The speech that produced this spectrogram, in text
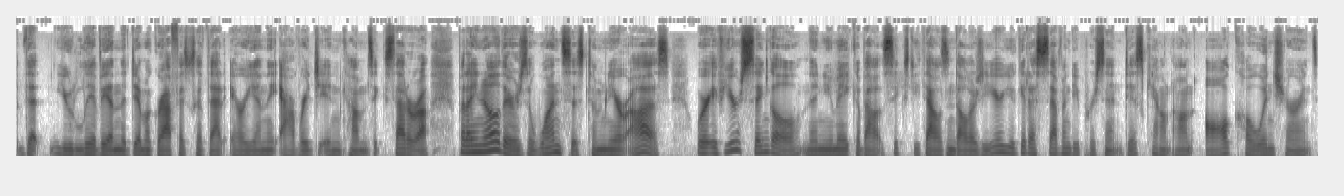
that you live in the demographics of that area and the average incomes etc but i know there's a one system near us where if you're single and then you make about $60000 a year you get a 70% discount on all co-insurance.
